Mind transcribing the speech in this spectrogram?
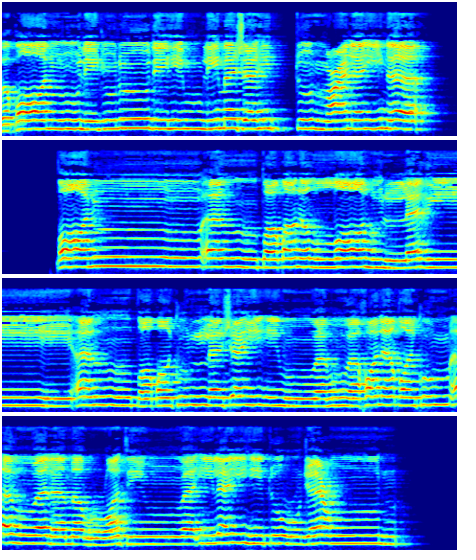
وقالوا لجلودهم لم شهدتم علينا؟ قالوا أنطقنا الله الذي أنطق كل شيء وهو خلقكم أول مرة وإليه ترجعون.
